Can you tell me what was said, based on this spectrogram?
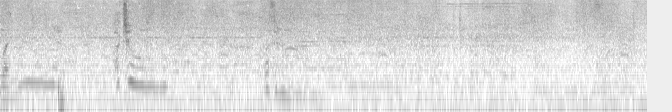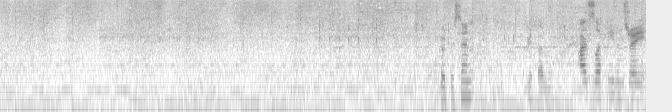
One, a two, a three. Good percent. 37. Odds left, evens right.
